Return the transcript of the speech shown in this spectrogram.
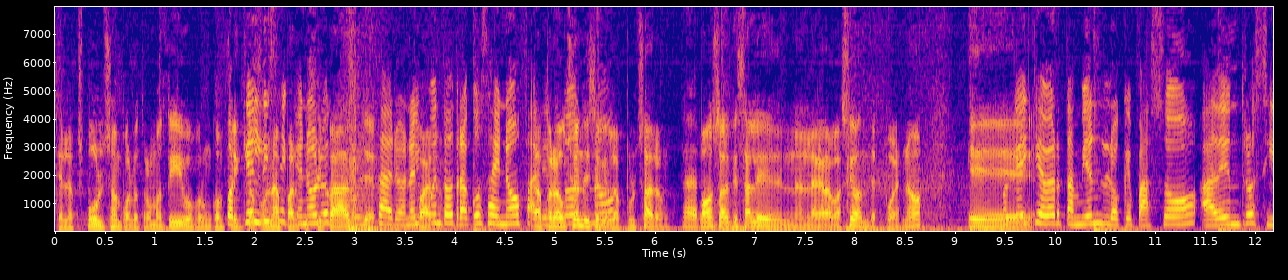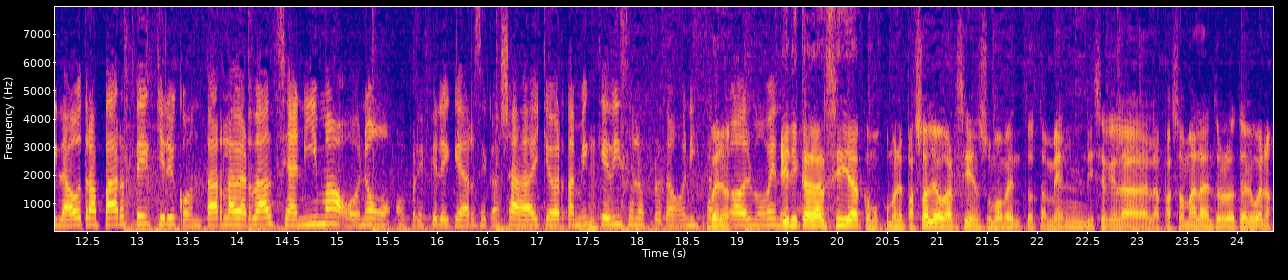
Que lo expulsan por otro motivo, por un conflicto Porque él con una dice que no lo participante. expulsaron. Él Bueno. cuenta otra cosa en off. La producción dice que lo expulsaron. Claro. Vamos a ver qué sale en, en la grabación después, ¿no? Eh, Porque hay que ver también lo que pasó adentro, si la otra parte quiere contar la verdad, se anima o no, o prefiere quedarse callada. Hay que ver también qué dicen los protagonistas Bueno, llegado el momento. Erika García, como, como le pasó a Leo García en su momento, también Mm. dice que la, la pasó mal adentro del hotel. Bueno,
